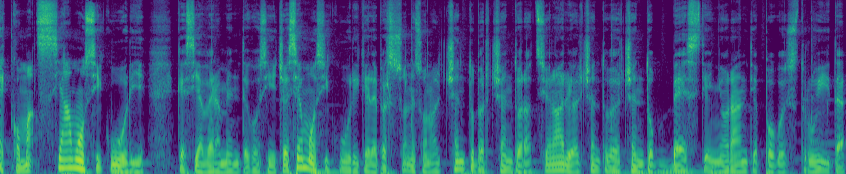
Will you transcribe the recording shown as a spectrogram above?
Ecco, ma siamo sicuri che sia veramente così? Cioè siamo sicuri che le persone sono al 100% razionali o al 100% bestie, ignoranti e poco istruite?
